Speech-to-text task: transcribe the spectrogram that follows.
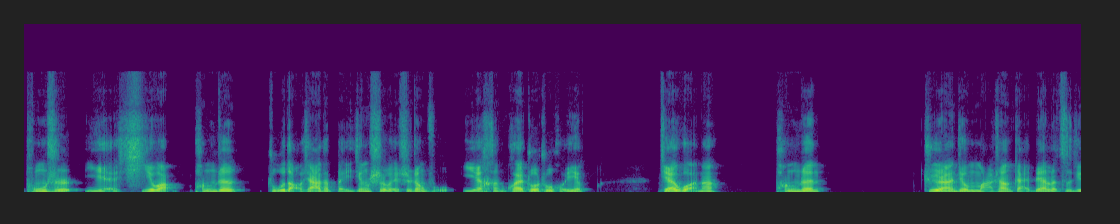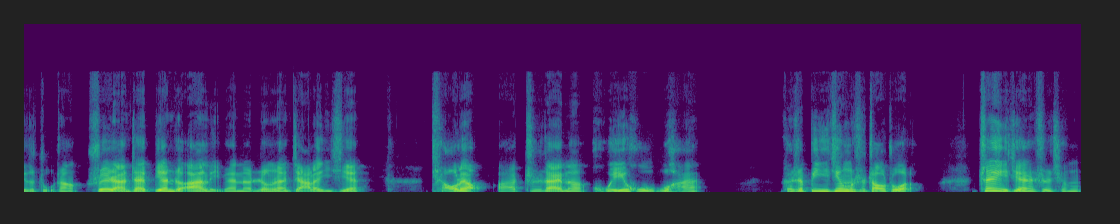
同时也希望彭真。主导下的北京市委市政府也很快做出回应，结果呢，彭真居然就马上改变了自己的主张。虽然在编者案里边呢，仍然加了一些调料啊，旨在呢回护吴晗，可是毕竟是照做了。这件事情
